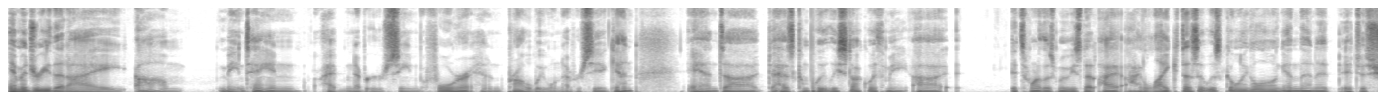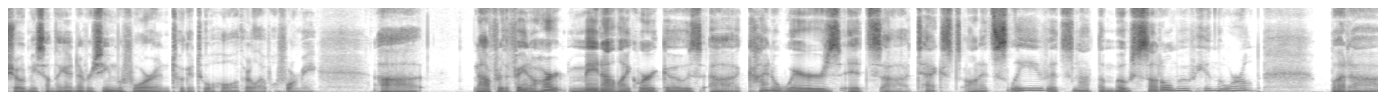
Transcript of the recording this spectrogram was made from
imagery that I um, maintain I've never seen before and probably will never see again and uh, has completely stuck with me. It's one of those movies that I, I liked as it was going along, and then it, it just showed me something I'd never seen before and took it to a whole other level for me. Uh, not for the faint of heart, may not like where it goes. Uh, kind of wears its uh, text on its sleeve. It's not the most subtle movie in the world, but uh,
